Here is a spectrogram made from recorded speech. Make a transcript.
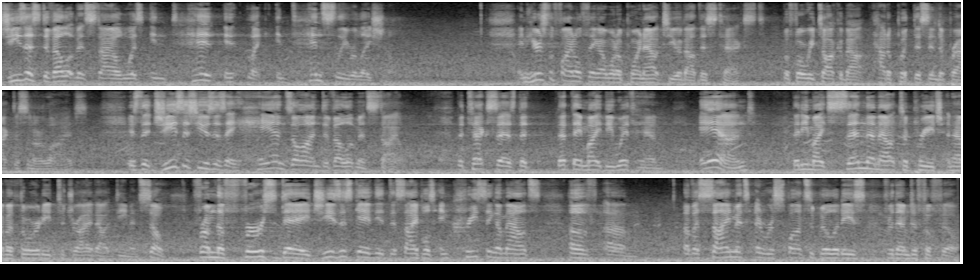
Jesus' development style was inten- like intensely relational. And here's the final thing I want to point out to you about this text before we talk about how to put this into practice in our lives is that Jesus uses a hands-on development style. The text says that that they might be with him and that he might send them out to preach and have authority to drive out demons. So, from the first day, Jesus gave the disciples increasing amounts of, um, of assignments and responsibilities for them to fulfill.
